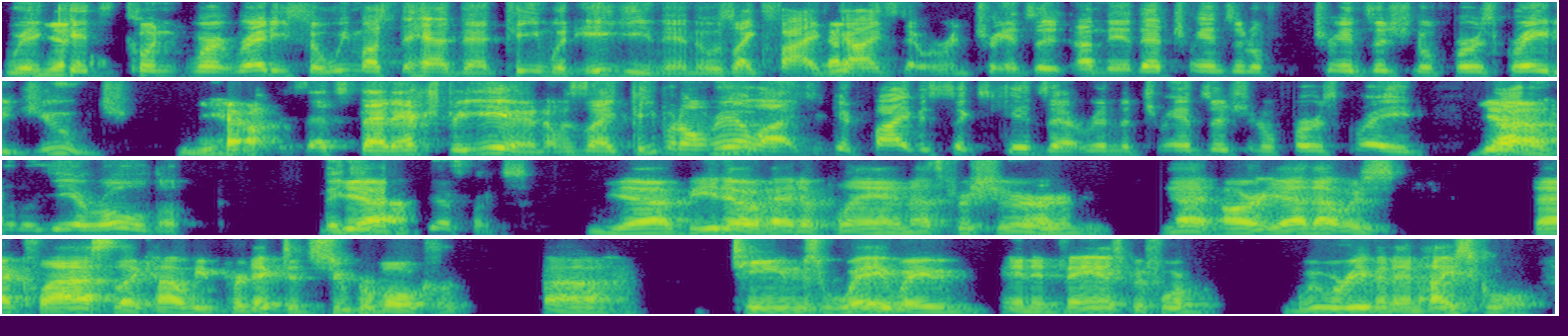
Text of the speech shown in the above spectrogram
where Yeah. kids couldn't weren't ready. So we must have had that team with Iggy, and then there was like five Yeah. guys that were in transit on there. That transitional transitional first grade is huge. Yeah, That's that extra year, and it was like people don't Yeah. realize you get five or six kids that were in the transitional first grade, yeah, a little year older. Makes Yeah. a difference. yeah. Vito had a plan, that's for sure. That art, yeah, that was that class, like how he predicted Super Bowl uh, teams way, way in advance before we were even in high school.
